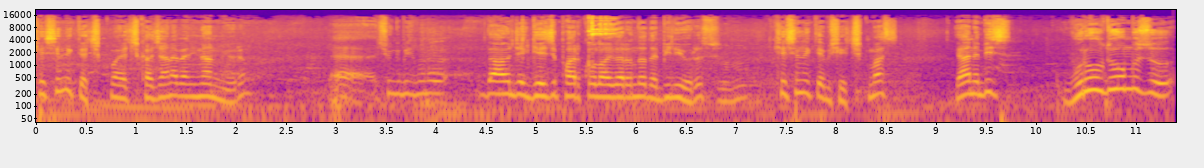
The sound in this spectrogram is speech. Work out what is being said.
kesinlikle çıkmaya çıkacağına ben inanmıyorum. Ee, çünkü biz bunu daha önce Gezi Park olaylarında da biliyoruz. Kesinlikle bir şey çıkmaz. Yani biz vurulduğumuzu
